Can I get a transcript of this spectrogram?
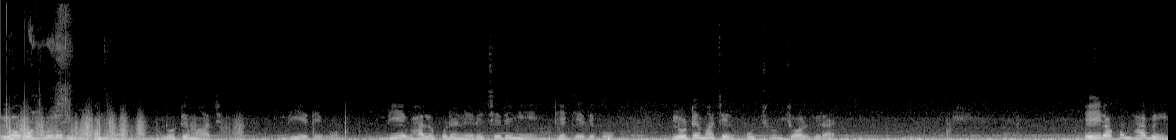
লবণ হলুদ মাখানো লোটে মাছ দিয়ে দেব। দিয়ে ভালো করে নেড়ে চেড়ে নিয়ে ঢেকে দেব। লোটে মাছের প্রচুর জল বেরায়। এই রকমভাবেই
